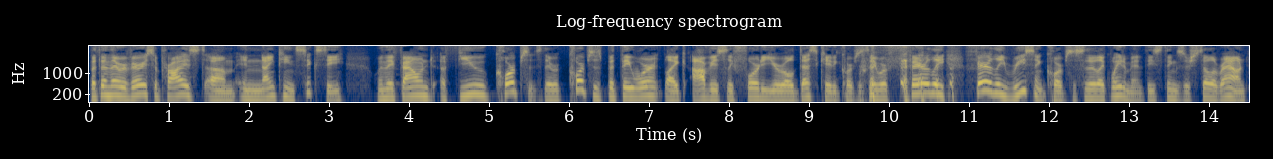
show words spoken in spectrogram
But then they were very surprised um, in 1960 when they found a few corpses. They were corpses, but they weren't like obviously 40 year old desiccated corpses. They were fairly, fairly recent corpses. So they're like, wait a minute, these things are still around.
